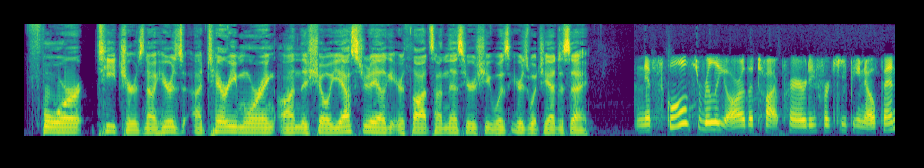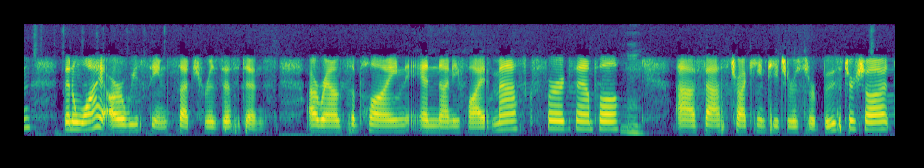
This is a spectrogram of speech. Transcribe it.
for teachers. Now, here's uh, Teri Mooring on the show yesterday. I'll get your thoughts on this. Here she was. Here's what she had to say. And if schools really are the top priority for keeping open, then why are we seeing such resistance around supplying N95 masks, for example? Mm uh, fast tracking teachers for booster shots.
